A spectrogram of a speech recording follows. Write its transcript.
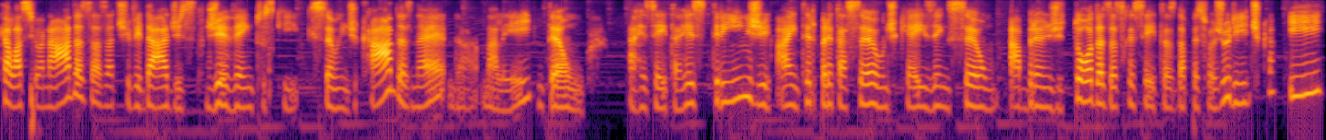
relacionadas às atividades de eventos que, que são indicadas, né, na, na lei. Então, a Receita restringe a interpretação de que a isenção abrange todas as receitas da pessoa jurídica e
